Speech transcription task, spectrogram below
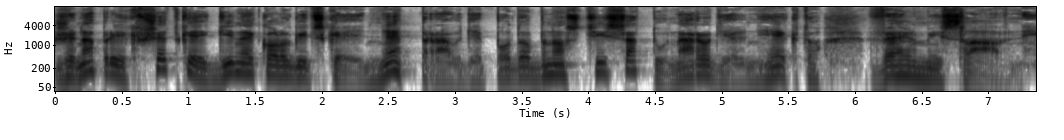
že napriek všetkej ginekologickej nepravdepodobnosti sa tu narodil niekto veľmi slávny.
